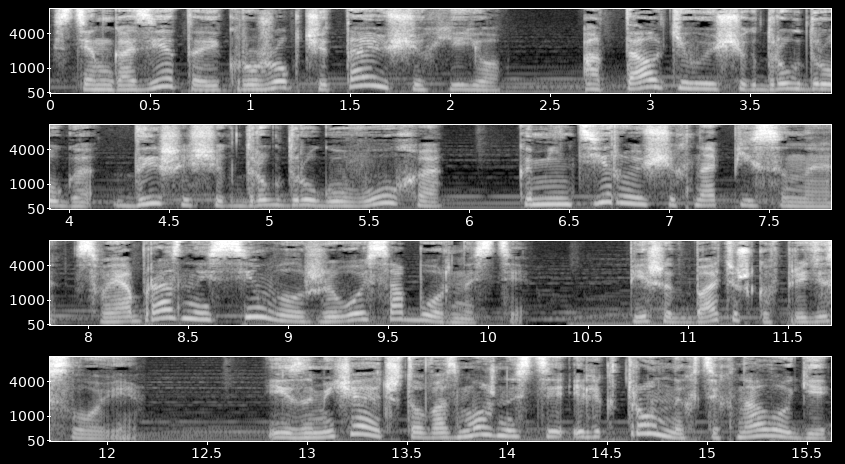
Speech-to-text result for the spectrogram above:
Стенгазета и кружок читающих ее, отталкивающих друг друга, дышащих друг другу в ухо, комментирующих написанное, своеобразный символ живой соборности, пишет батюшка в предисловии. И замечает, что возможности электронных технологий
